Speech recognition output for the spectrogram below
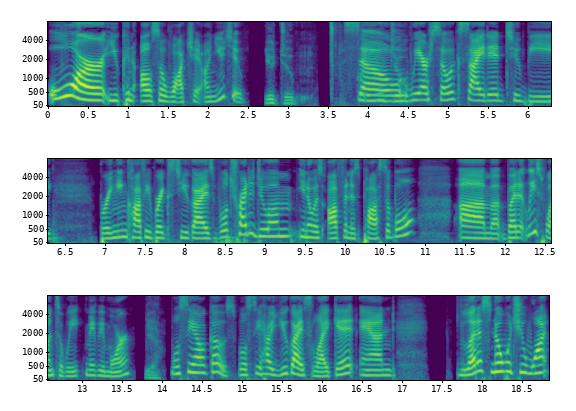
Or you can also watch it on YouTube. YouTube. So YouTube. we are so excited to be bringing coffee breaks to you guys. We'll try to do them, you know, as often as possible, um, but at least once a week, maybe more. Yeah. We'll see how it goes. We'll see how you guys like it, and let us know what you want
